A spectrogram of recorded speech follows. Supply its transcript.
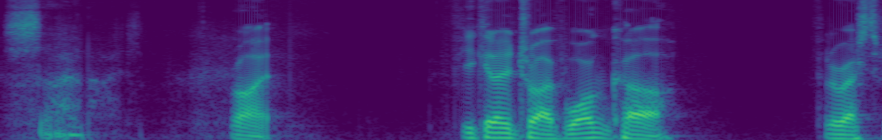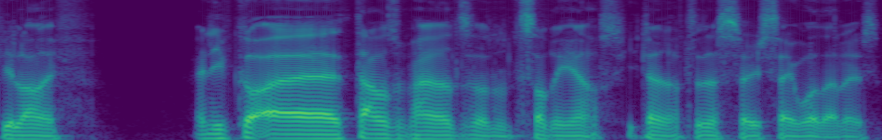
So nice. Right. If you can only drive one car for the rest of your life, and you've got a thousand pounds on something else, you don't have to necessarily say what that is.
